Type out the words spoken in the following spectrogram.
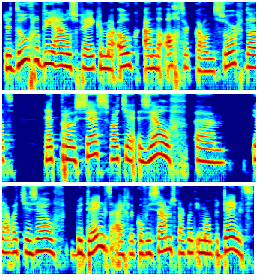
de doelgroep die je aan wil spreken, maar ook aan de achterkant. Zorg dat het proces wat je zelf, um, ja, wat je zelf bedenkt eigenlijk, of in samenspraak met iemand bedenkt,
